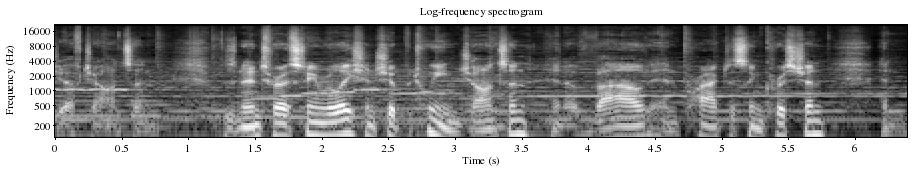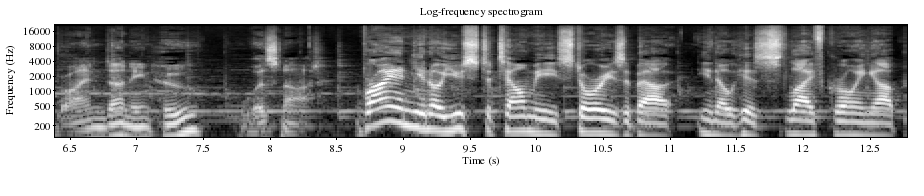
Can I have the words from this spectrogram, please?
Jeff Johnson. It was an interesting relationship between Johnson, an avowed and practicing Christian, and Brian Dunning, who was not. Brian, you know, used to tell me stories about, you know, his life growing up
